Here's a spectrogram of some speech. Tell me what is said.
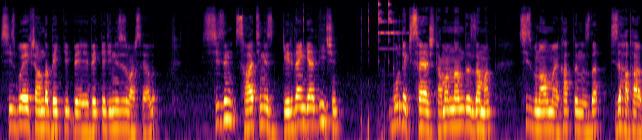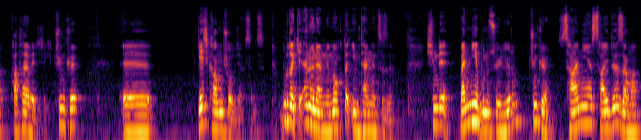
siz bu ekranda bekle, be- beklediğinizi varsayalım. Sizin saatiniz geriden geldiği için buradaki sayaç tamamlandığı zaman siz bunu almaya kalktığınızda size hata hataya verecek. Çünkü e, geç kalmış olacaksınız. Buradaki en önemli nokta internet hızı. Şimdi ben niye bunu söylüyorum? Çünkü saniye saydığı zaman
